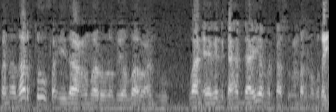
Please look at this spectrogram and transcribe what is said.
fanadartu faidaa cumaru radia allahu canhu waan eegay ninka hadlaayo markaasuu cumar noqday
